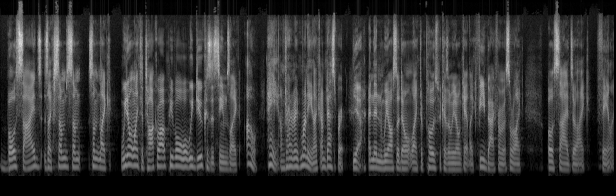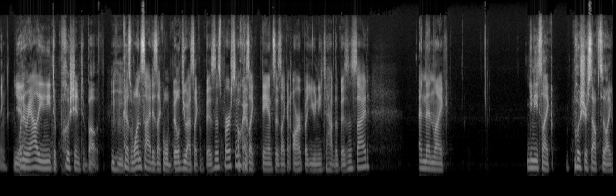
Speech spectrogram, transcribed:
both sides. It's like some some some like we don't like to talk about people what we do because it seems like, "Oh, hey, I'm trying to make money. Like I'm desperate." Yeah. And then we also don't like to post because then we don't get like feedback from it. So we're like, both sides are like failing. Yeah. When in reality, you need to push into both. Mm-hmm. Because one side is like, we'll build you as like a business person. Okay. Because like dance is like an art, but you need to have the business side. And then like, you need to like push yourself to like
